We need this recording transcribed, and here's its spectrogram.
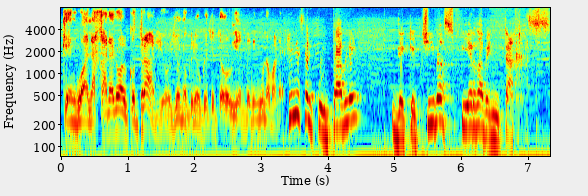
que en Guadalajara no, al contrario, yo no creo que esté todo bien de ninguna manera. ¿Quién es el culpable de que Chivas pierda ventajas?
